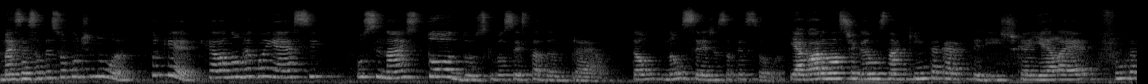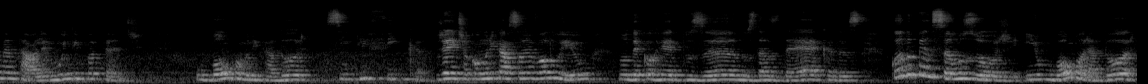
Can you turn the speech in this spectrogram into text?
Mas essa pessoa continua. Por quê? Porque ela não reconhece os sinais todos que você está dando para ela. Então, não seja essa pessoa. E agora nós chegamos na quinta característica e ela é fundamental, ela é muito importante o bom comunicador simplifica. Gente, a comunicação evoluiu no decorrer dos anos, das décadas. Quando pensamos hoje em um bom orador,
